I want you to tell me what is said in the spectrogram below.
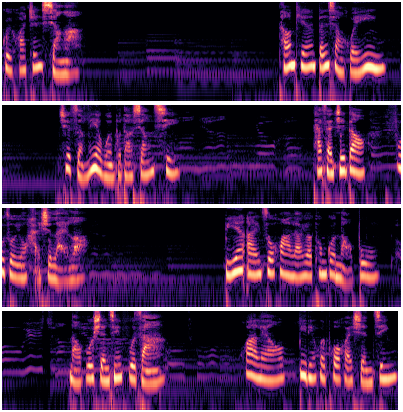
桂花真香啊。”唐田本想回应，却怎么也闻不到香气。他才知道副作用还是来了。鼻咽癌做化疗要通过脑部，脑部神经复杂，化疗必定会破坏神经。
